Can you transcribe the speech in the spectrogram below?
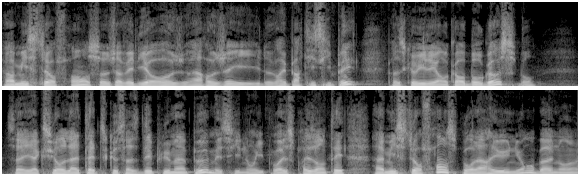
Alors Mister France, j'avais dit à Roger, il devrait participer parce qu'il est encore beau gosse. Bon, ça y a que sur la tête que ça se déplume un peu, mais sinon il pourrait se présenter à Mister France pour la réunion. Ben non,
